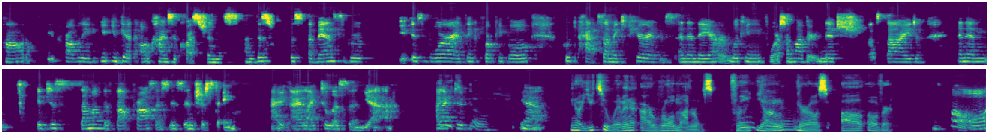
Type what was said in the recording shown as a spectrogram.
call. You probably you, you get all kinds of questions. And this this advanced group is more I think for people who had some experience and then they are looking for some other niche side. And then it just some of the thought process is interesting. I, I like to listen. Yeah. I, I like to, too. yeah. You know, you two women are role models for Thank young you. girls all over. Oh,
